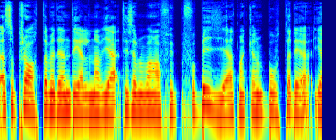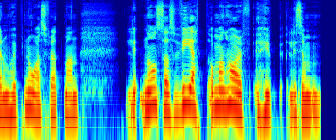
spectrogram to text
alltså prata med den delen av hjärnan, till exempel om man har fobier, att man kan bota det genom hypnos för att man någonstans vet, om man har liksom,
